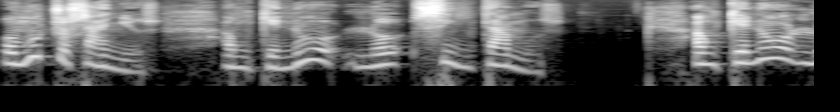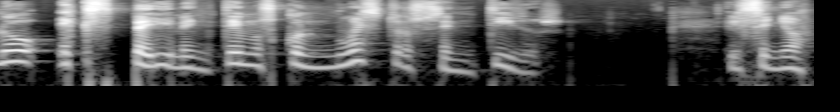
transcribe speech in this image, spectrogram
o muchos años, aunque no lo sintamos, aunque no lo experimentemos con nuestros sentidos, el Señor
